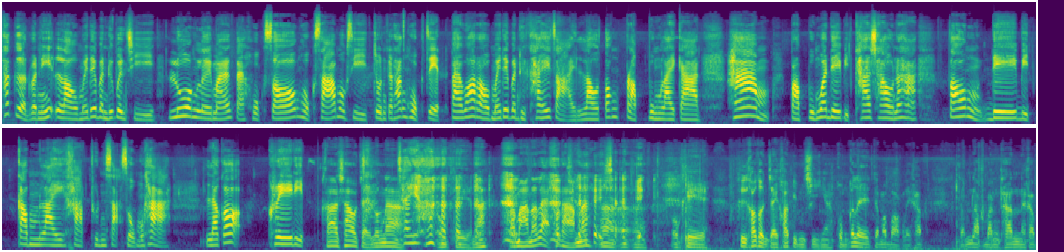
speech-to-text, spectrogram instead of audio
ถ้าเกิดวันนี้เราไม่ได้บันทึกบัญชีล่วงเลยมาตั้งแต่ 62 63 64 จนกระทั่ง 67 แปลว่าเราไม่ได้บันทึกค่าใช้จ่าย เราต้องปรับปรุงรายการ ห้ามปรับปรุงว่าเดบิตค่าเช่านะคะ ต้องเดบิตกำไรขาดทุนสะสมค่ะ แล้วก็เครดิต ค่าเช่าจ่ายล่วงหน้า ใช่ค่ะ โอเคนะ ประมาณนั้นแหละเขาถามนะใช่เออเออเออโอเค คือเขาสนใจคอร์สปิดบัญชีไงผมก็เลยจะมาบอกเลยครับสำหรับบางท่านนะครับ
